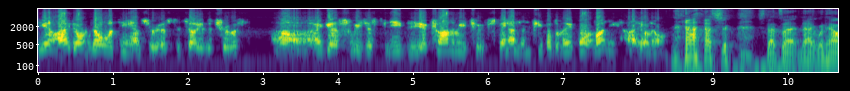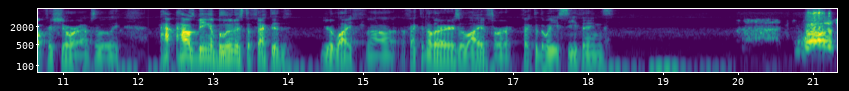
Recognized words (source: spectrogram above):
You know, I don't know what the answer is to tell you the truth. Uh, I guess we just need the economy to expand and people to make more money. I don't know. sure. That's that. That would help for sure. Absolutely. How, how's being a balloonist affected your life? Uh, affected other areas of life, or affected the way you see things? Well, it's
